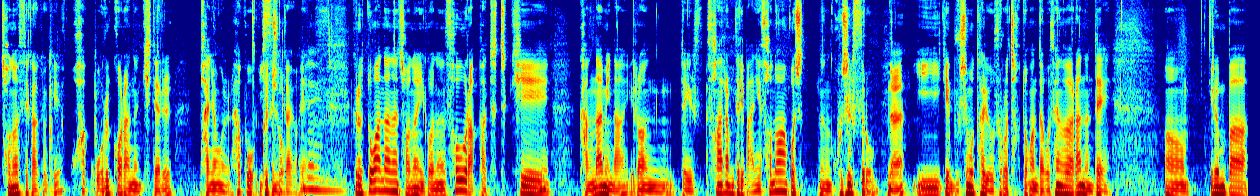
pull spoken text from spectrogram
전월세 가격이 확 오를 거라는 기대를 반영을 하고. 있으니까요. 예. 네. 그리고 또 하나는 저는 이거는 서울 아파트 특히 강남이나 이런 데 사람들이 많이 곳은 곳일수록 네. 이게 무시 못할 요소로 작동한다고 생각을 하는데 어 이른바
